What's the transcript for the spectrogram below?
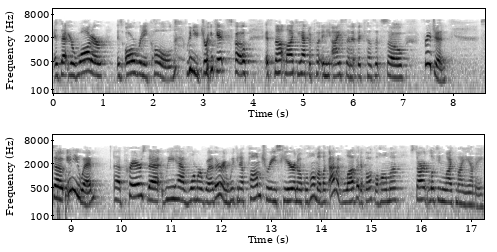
is that your water is already cold when you drink it, so it's not like you have to put any ice in it because it's so frigid. So anyway, uh, prayers that we have warmer weather and we can have palm trees here in Oklahoma. Like I would love it if Oklahoma started looking like Miami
